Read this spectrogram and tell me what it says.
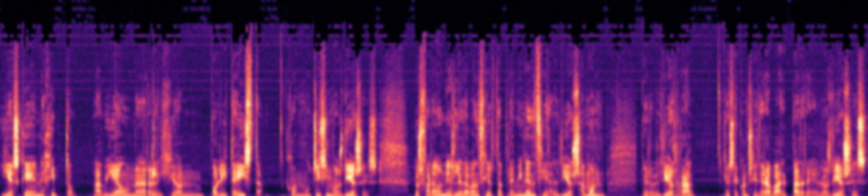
Y es que en Egipto había una religión politeísta, con muchísimos dioses. Los faraones le daban cierta preeminencia al dios Amón, pero el dios Ra, que se consideraba el padre de los dioses,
